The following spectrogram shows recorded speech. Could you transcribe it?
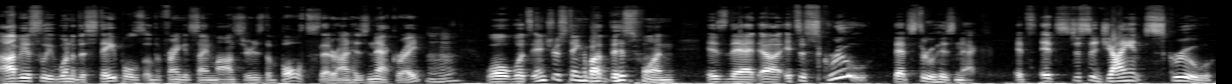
Obviously, one of the staples of the Frankenstein monster is the bolts that are on his neck, right? Mm-hmm. Well, what's interesting about this one is that uh, it's a screw that's through his neck. It's it's just a giant screw.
